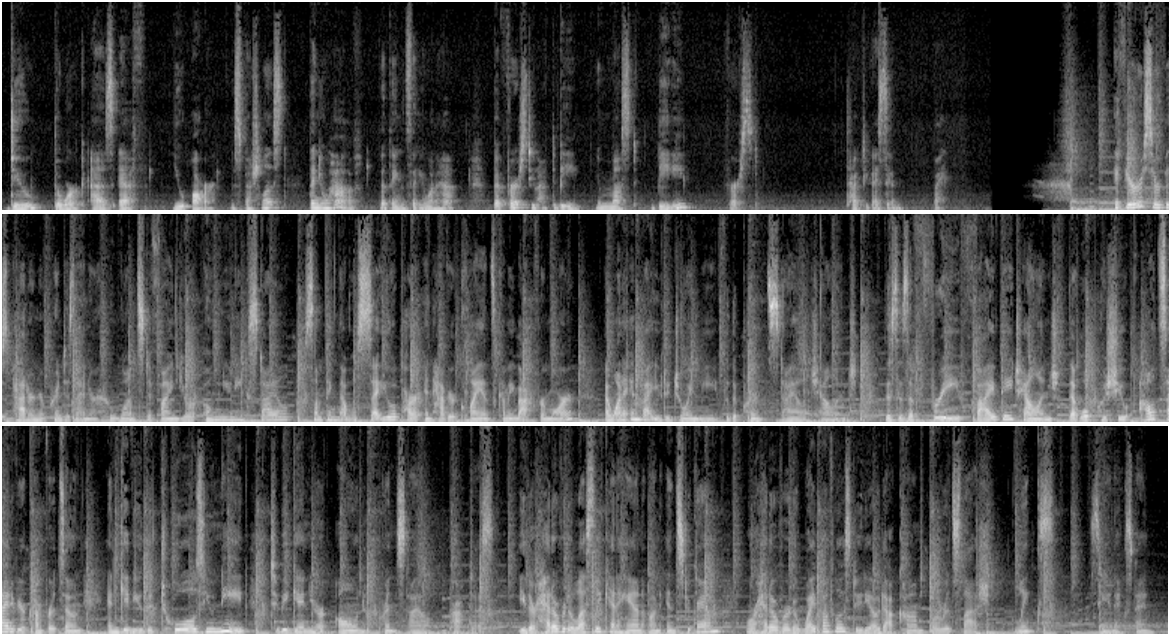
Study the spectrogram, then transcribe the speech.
do the work as if you are the specialist. Then you'll have the things that you want to have. But first, you have to be. You must be first. Talk to you guys soon. Bye. If you're a surface pattern or print designer who wants to find your own unique style, something that will set you apart and have your clients coming back for more, I want to invite you to join me for the Print Style Challenge. This is a free five day challenge that will push you outside of your comfort zone and give you the tools you need to begin your own print style practice. Either head over to Leslie Kenahan on Instagram or head over to whitebuffalostudio.com forward slash links. See you next time.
